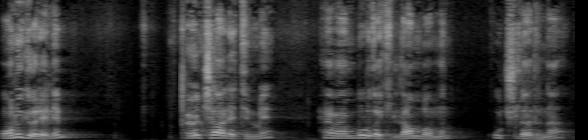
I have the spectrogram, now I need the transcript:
onu görelim. Ölçü aletimi hemen buradaki lambamın uçlarına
